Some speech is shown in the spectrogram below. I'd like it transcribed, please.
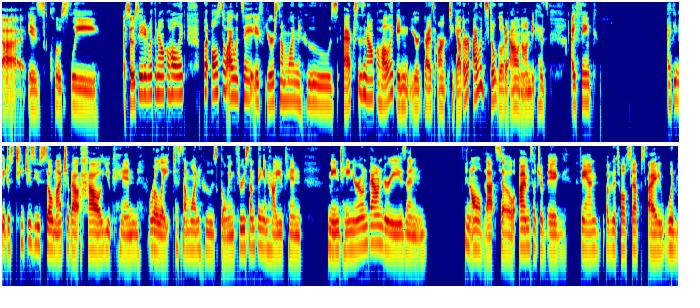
uh, is closely associated with an alcoholic. But also, I would say if you're someone whose ex is an alcoholic and your guys aren't together, I would still go to Al Anon because I think. I think it just teaches you so much about how you can relate to someone who's going through something and how you can maintain your own boundaries and and all of that. So I'm such a big fan of the 12 steps. I would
